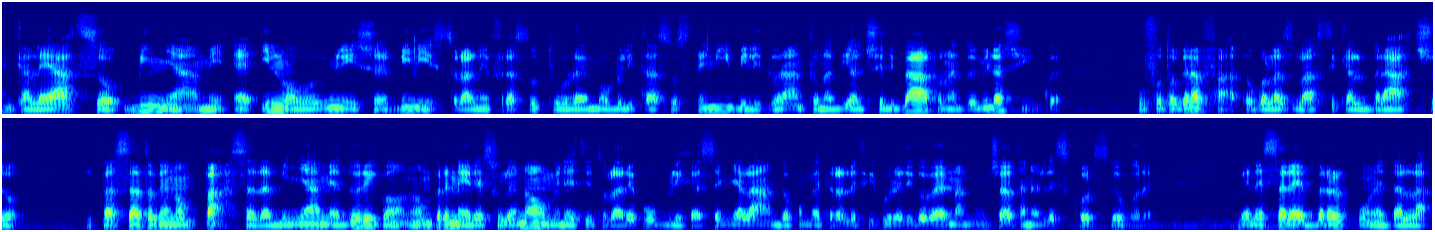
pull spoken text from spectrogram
Galeazzo Bignami è il nuovo ministro alle infrastrutture e mobilità sostenibili. Durante un addio al celibato nel 2005 fu fotografato con la svastica al braccio. Il passato che non passa da Bignami a Dorigon, ombre nere sulle nomine, titola Repubblica, segnalando come tra le figure di governo annunciate nelle scorse ore ve ne sarebbero alcune dalla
